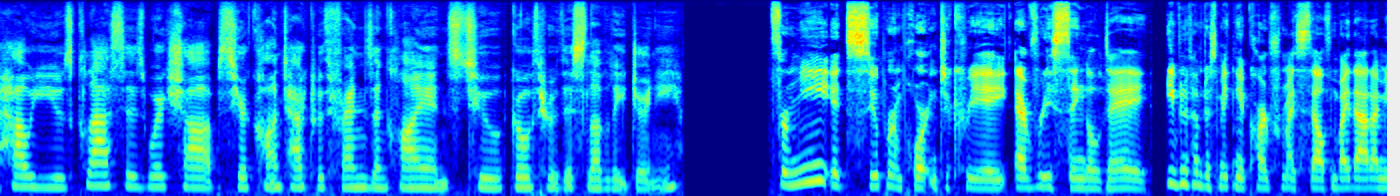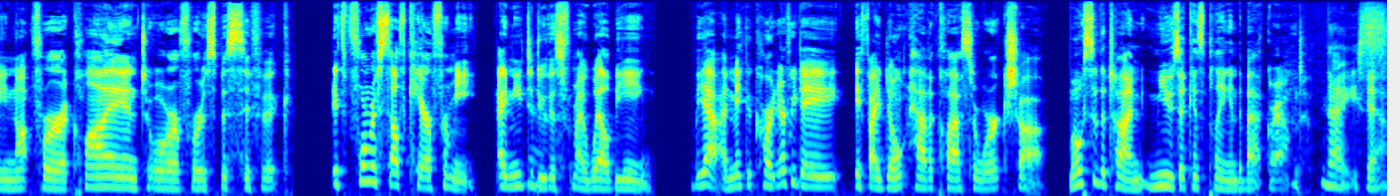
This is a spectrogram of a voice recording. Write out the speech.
how you use classes, workshops, your contact with friends and clients to go through this lovely journey. For me, it's super important to create every single day, even if I'm just making a card for myself. And by that, I mean not for a client or for a specific. It's a form of self care for me. I need to do this for my well being. But yeah, I make a card every day if I don't have a class or workshop. Most of the time, music is playing in the background. Nice. Yeah.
